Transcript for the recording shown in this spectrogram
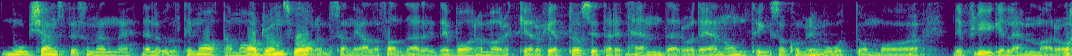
nog känns det som en, den ultimata mardrömsvarelsen i alla fall. Där det är bara mörker och helt plötsligt är det tänder och det är någonting som kommer Mm. emot dem och det flyger lemmar och.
